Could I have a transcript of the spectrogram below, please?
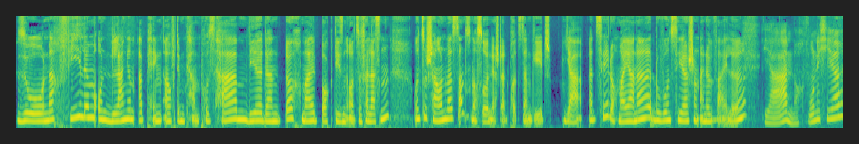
So, nach vielem und langem Abhängen auf dem Campus haben wir dann doch mal Bock, diesen Ort zu verlassen und zu schauen, was sonst noch so in der Stadt Potsdam geht. Ja, erzähl doch mal, Jana, du wohnst hier ja schon eine Weile. Ja, noch wohne ich hier.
